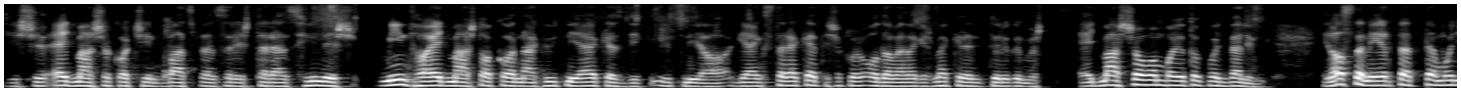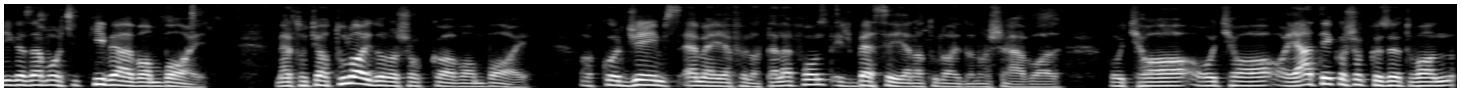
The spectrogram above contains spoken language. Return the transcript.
és egymásra kacsint Bud Spencer és Terence Hill, és mintha egymást akarnák ütni, elkezdik ütni a gangstereket, és akkor oda mennek és megkérdezik tőlük, hogy most egymással van bajotok, vagy velünk. Én azt nem értettem, hogy igazából most itt kivel van baj. Mert hogyha a tulajdonosokkal van baj, akkor James emelje fel a telefont, és beszéljen a tulajdonosával. Hogyha, hogyha a játékosok között van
